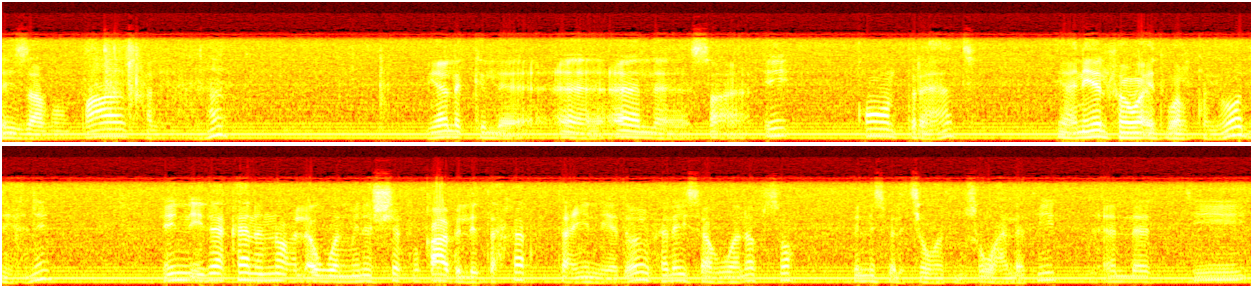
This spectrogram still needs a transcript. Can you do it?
لي زافونتاج خلينا قال لك ال اي كونترات يعني الفوائد والقيود يعني. إن إذا كان النوع الأول من الشكل قابل للتحقيق في التعيين اليدوي فليس هو نفسه بالنسبة للتشوهات المشوهة التي التي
